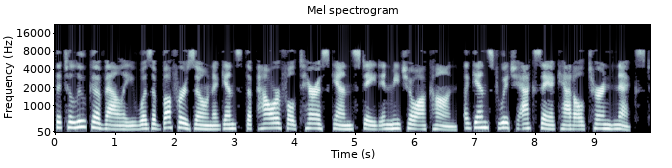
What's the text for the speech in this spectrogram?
The Toluca Valley was a buffer zone against the powerful Tarascan state in Michoacán, against which Axayacatl turned next.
